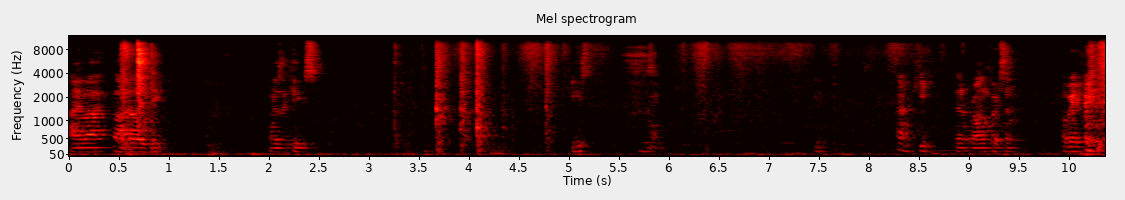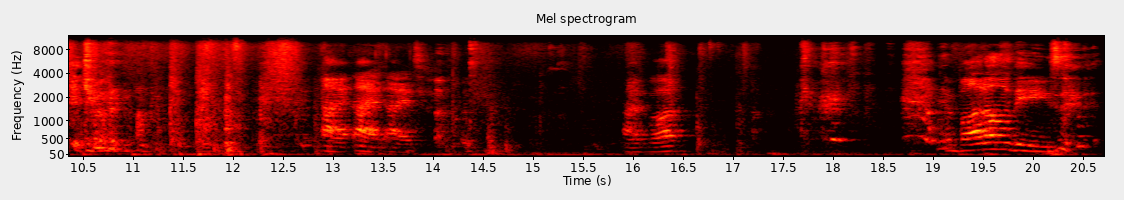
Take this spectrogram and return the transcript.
I bought bought all the. Where's the keys? Keys. The wrong person. Okay. alright, alright, alright. I bought. I bought all of these.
